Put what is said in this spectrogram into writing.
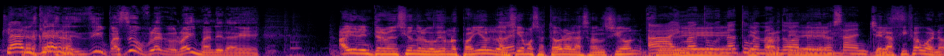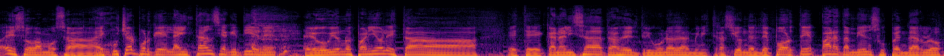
Claro, claro. sí, pasó, flaco, no hay manera que... Hay una intervención del gobierno español, lo A ver. decíamos hasta ahora, la sanción fue Ah, y de- Natu de me mandó a de- Pedro Sánchez. De la FIFA, bueno, eso vamos a escuchar porque la instancia que tiene el gobierno español está este, canalizada a través del Tribunal de Administración del Deporte para también suspenderlo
